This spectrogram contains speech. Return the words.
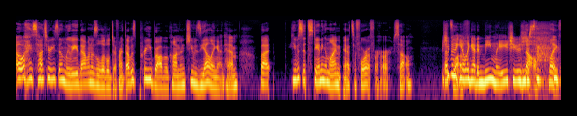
Oh, I saw Teresa and Louis. That one was a little different. That was pre BravoCon, and she was yelling at him, but he was standing in line at Sephora for her. So she wasn't love. yelling at him meanly. She was no, just like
